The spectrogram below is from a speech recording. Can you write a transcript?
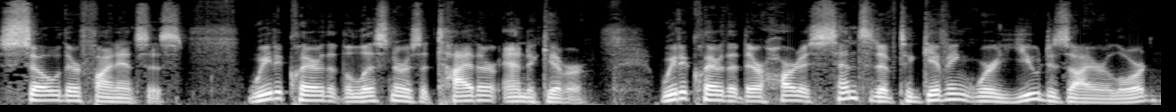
sow their finances. We declare that the listener is a tither and a giver. We declare that their heart is sensitive to giving where you desire, Lord.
